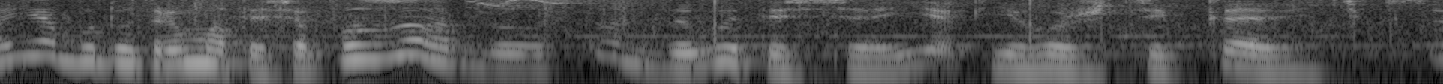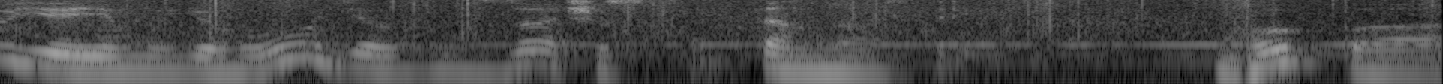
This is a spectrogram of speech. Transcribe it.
А я буду триматися позаду та дивитися, як його ж цікавість псує йому його одяг, зачіску та настрій. Опа,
